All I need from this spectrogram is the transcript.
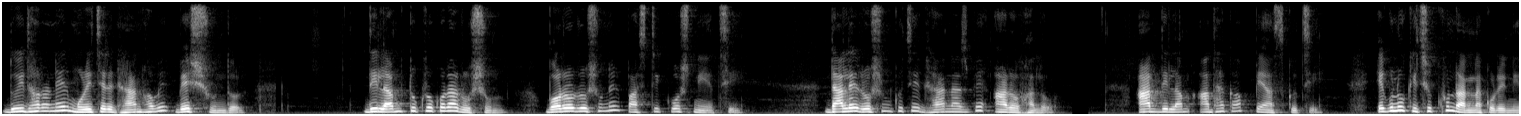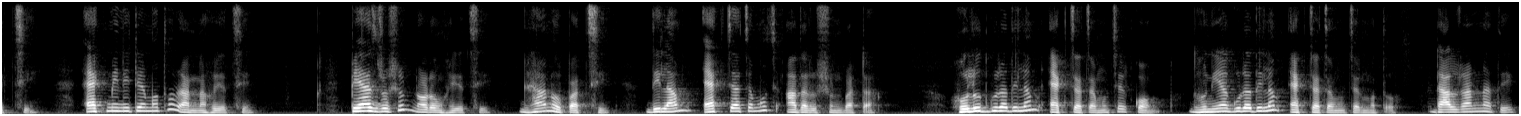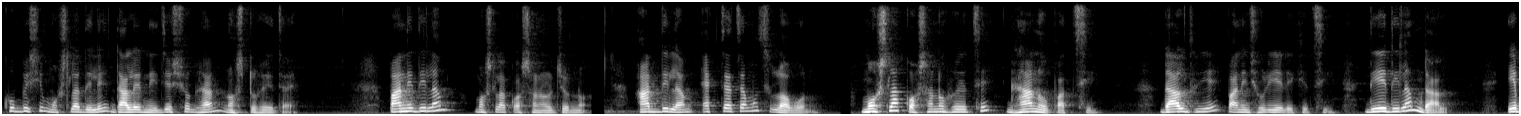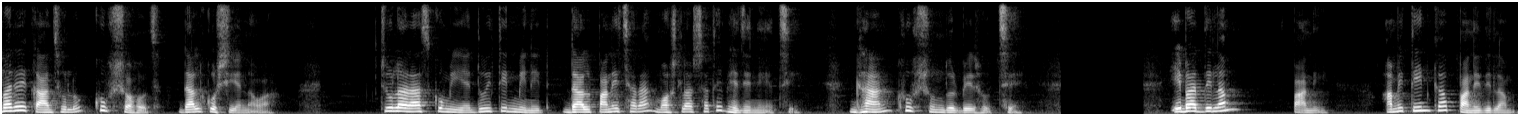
দুই ধরনের মরিচের ঘ্রাণ হবে, বেশ সুন্দর। দিলাম টুকরো করা রসুন। বড় রসুনের পাঁচটি কোষ নিয়েছি। ডালে রসুন কুচির ঘ্রাণ আসবে আরও ভালো। আর দিলাম আধা কাপ পেঁয়াজ কুচি। এগুলো কিছুক্ষণ রান্না করে নিচ্ছি। এক মিনিটের মতো রান্না হয়েছে। পেঁয়াজ রসুন নরম হয়েছে, ঘ্রাণও পাচ্ছি। দিলাম এক চা চামচ আদা রসুন বাটা। হলুদ গুঁড়া দিলাম এক চা চামচের কম। ধনিয়া গুঁড়া দিলাম এক চা চামচের মতো। ডাল রান্নাতে খুব বেশি মশলা দিলে ডালের নিজস্ব ঘ্রাণ নষ্ট হয়ে যায়। পানি দিলাম মশলা কষানোর জন্য। আর দিলাম এক চা চামচ লবণ। মশলা কষানো হয়েছে, ঘ্রাণও পাচ্ছি। ডাল ধুয়ে পানি ঝরিয়ে রেখেছি। দিয়ে দিলাম ডাল। এবারের কাজ হলো খুব সহজ, ডাল কষিয়ে নেওয়া। চুলা রাস কমিয়ে দুই তিন মিনিট ডাল পানি ছাড়া মশলার সাথে ভেজে নিয়েছি। ঘ্রাণ খুব সুন্দর বের হচ্ছে। এবার দিলাম পানি। আমি তিন কাপ পানি দিলাম।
